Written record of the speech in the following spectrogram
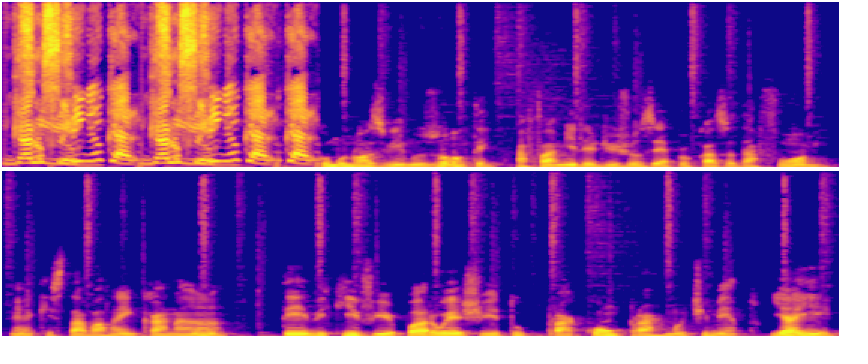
Quero sim, eu quero, quero sim, eu quero, quero. Como nós vimos ontem, a família de José, por causa da fome, né, que estava lá em Canaã, teve que vir para o Egito para comprar mantimento. E aí,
